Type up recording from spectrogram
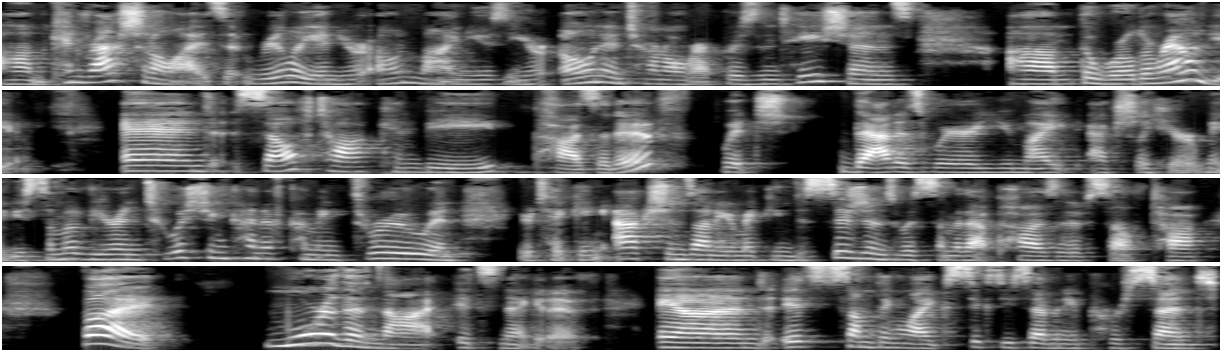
um, can rationalize it really in your own mind using your own internal representations, um, the world around you. And self talk can be positive, which that is where you might actually hear maybe some of your intuition kind of coming through and you're taking actions on it, you're making decisions with some of that positive self talk. But more than that, it's negative. And it's something like 60, 70%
